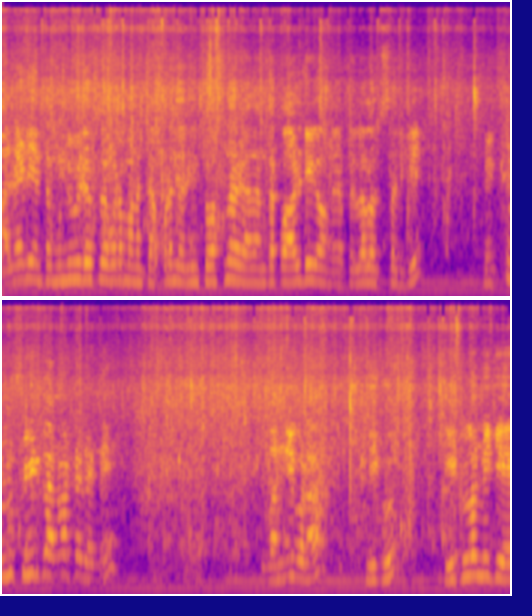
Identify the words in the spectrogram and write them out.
ఆల్రెడీ ఇంత ముందు వీడియోస్లో కూడా మనం చెప్పడం జరిగింది. చూస్తున్నారు కదా అంత క్వాలిటీగా ఉన్నాయి పిల్లలు వచ్చేసరికి. మీకు ఫుల్ ఫీడ్ కన్వర్టెడ్ అండి. ఇవన్నీ కూడా మీకు వీటిలో మీకు ఏ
